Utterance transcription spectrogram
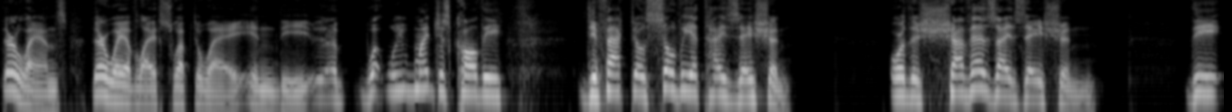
their lands, their way of life swept away in the uh, what we might just call the de facto Sovietization or the Chavezization, the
